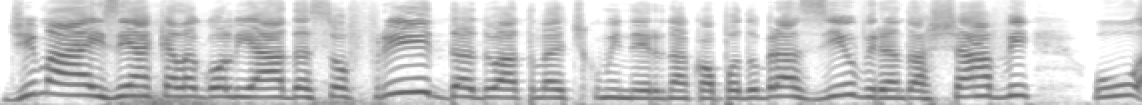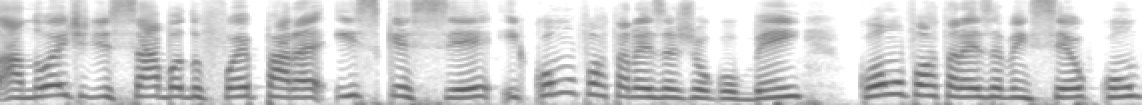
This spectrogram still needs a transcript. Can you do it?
demais, em aquela goleada sofrida do Atlético Mineiro na Copa do Brasil, virando a chave. O, a noite de sábado foi para esquecer e como Fortaleza jogou bem, como Fortaleza venceu com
